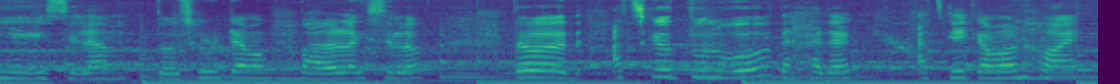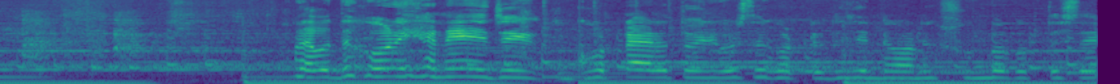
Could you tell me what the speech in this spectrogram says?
নিয়ে গেছিলাম, তো ছবিটা আমার খুব ভালো লাগছিল। তো আজকেও তুলবো, দেখা যাক আজকে কেমন হয়। তারপর দেখুন এখানে যে ঘরটা এরা তৈরি করছে, ঘরটা ডিজাইনটা অনেক সুন্দর করতেছে।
